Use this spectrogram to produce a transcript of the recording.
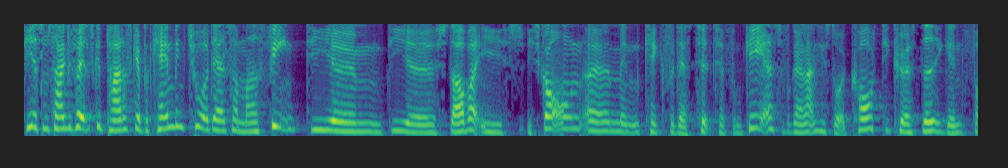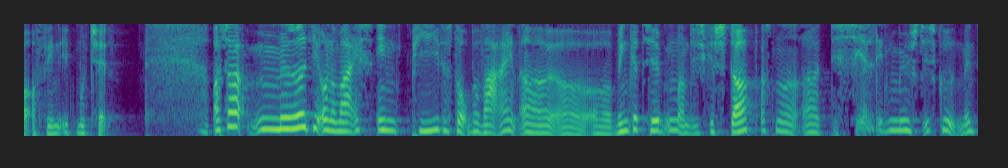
de er som sagt et forelsket par, der skal på campingtur. Det er altså meget fint. De, øhm, de øh, stopper i, i skoven, øh, men kan ikke få deres telt til at fungere. Så for at gøre en lang historie kort, de kører afsted igen for at finde et motel. Og så møder de undervejs en pige, der står på vejen og, og, og vinker til dem, om de skal stoppe og sådan noget. Og det ser lidt mystisk ud, men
